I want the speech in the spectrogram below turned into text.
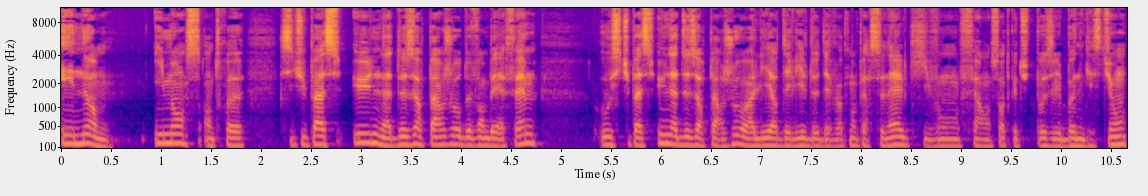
énorme, immense entre si tu passes une à deux heures par jour devant BFM ou si tu passes une à deux heures par jour à lire des livres de développement personnel qui vont faire en sorte que tu te poses les bonnes questions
